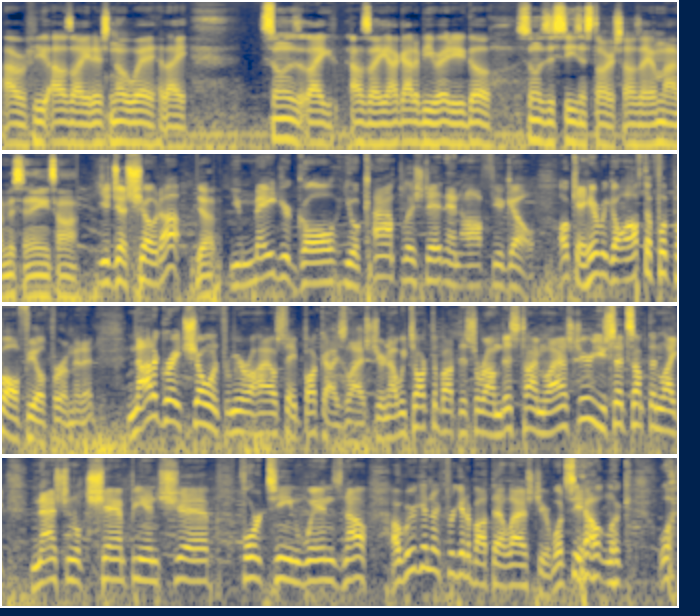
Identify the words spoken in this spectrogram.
I refuse. I was like, there's no way. Like soon as like I was like I got to be ready to go. As soon as the season starts, I was like I'm not missing any time. You just showed up. Yep. You made your goal, you accomplished it, and off you go. Okay, here we go off the football field for a minute. Not a great showing from your Ohio State Buckeyes last year. Now we talked about this around this time last year. You said something like national championship, 14 wins. Now are we going to forget about that last year? What's the outlook? What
